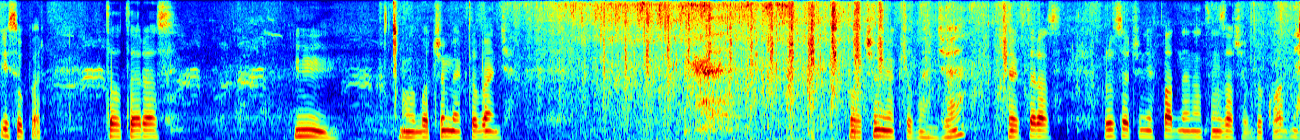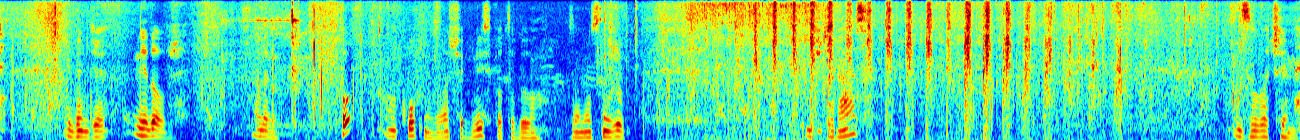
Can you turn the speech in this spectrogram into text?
I super. To teraz... Hmm. Zobaczymy jak to będzie. Zobaczymy jak to będzie. Czy jak teraz wrócę, czy nie wpadnę na ten zaczep dokładnie. I będzie niedobrze. Ale... O, o kuchnia, zobaczcie jak blisko to było. Za mocny rzut. Jeszcze raz. Zobaczymy.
